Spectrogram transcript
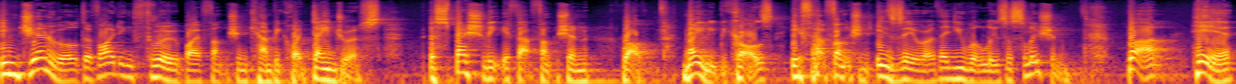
in general, dividing through by a function can be quite dangerous, especially if that function, well, mainly because if that function is zero, then you will lose a solution. But here,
